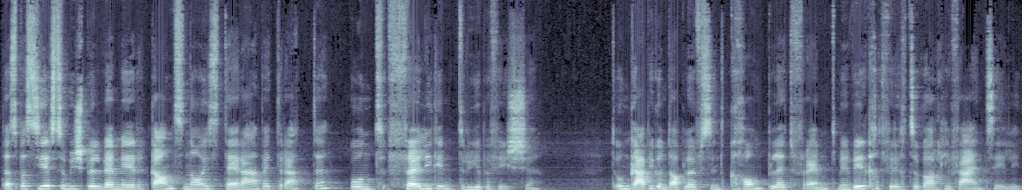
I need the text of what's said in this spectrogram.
Das passiert zum Beispiel, wenn wir ganz neues Terrain betreten und völlig im Trüben fischen. Die Umgebung und Abläufe sind komplett fremd, wir wirken vielleicht sogar ein bisschen feindselig.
